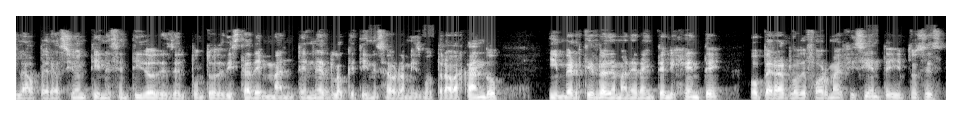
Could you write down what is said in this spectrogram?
la operación tiene sentido desde el punto de vista de mantener lo que tienes ahora mismo trabajando, invertirle de manera inteligente, operarlo de forma eficiente y entonces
